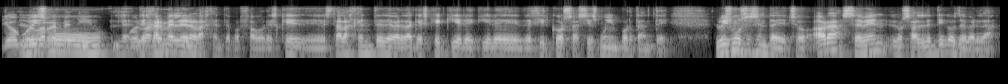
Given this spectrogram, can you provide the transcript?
yo vuelvo Luis, a repetir. A dejarme leer a la gente, por favor. Es que eh, está la gente de verdad que es que quiere, quiere decir cosas y es muy importante. Luis Mu68. Ahora se ven los atléticos de verdad.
